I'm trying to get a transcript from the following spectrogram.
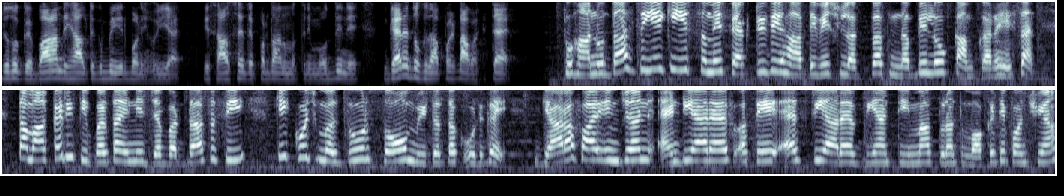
ਜਦੋਂ ਕਿ 12 ਦੀ ਹਾਲਤ ਗੰਭੀਰ ਬਣੀ ਹੋਈ ਹੈ। ਇਸ ਹਾਦਸੇ ਤੇ ਪ੍ਰਧਾਨ ਮੰਤਰੀ ਮੋਦੀ ਨੇ ਗਹਿਰੇ ਦੁੱਖ ਦਾ ਪ੍ਰਗਟਾਵਾ ਕੀਤਾ ਹੈ। ਤੁਹਾਨੂੰ ਦੱਸ ਦਈਏ ਕਿ ਇਸ ਸਮੇਂ ਫੈਕਟਰੀ ਦੇ ਅਹਾਤੇ ਵਿੱਚ ਲਗਭਗ 90 ਲੋਕ ਕੰਮ ਕਰ ਰਹੇ ਸਨ। ਧਮਾਕੇ ਦੀ ਤੀਬਰਤਾ ਇੰਨੀ ਜ਼ਬਰਦਸਤ ਸੀ ਕਿ ਕੁਝ ਮਜ਼ਦੂਰ 100 ਮੀਟਰ ਤੱਕ ਉੱਡ ਗਏ। 11 ਫਾਇਰ ਇੰਜਨ ਐਨਡੀਆਰਐਫ ਅਤੇ ਐਸਡੀਆਰਐਫ ਦੀਆਂ ਟੀਮਾਂ ਤੁਰੰਤ ਮੌਕੇ ਤੇ ਪਹੁੰਚੀਆਂ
